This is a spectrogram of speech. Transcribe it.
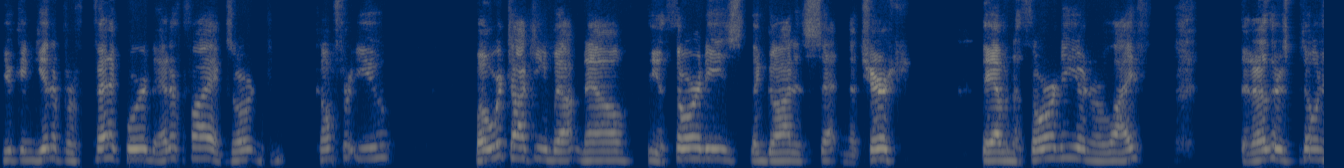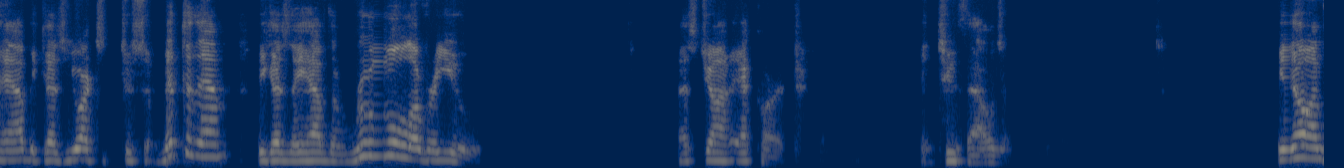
You can get a prophetic word to edify, exhort, and comfort you. But we're talking about now the authorities that God has set in the church. They have an authority in their life that others don't have because you are to, to submit to them because they have the rule over you. That's John Eckhardt in 2000. You know,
